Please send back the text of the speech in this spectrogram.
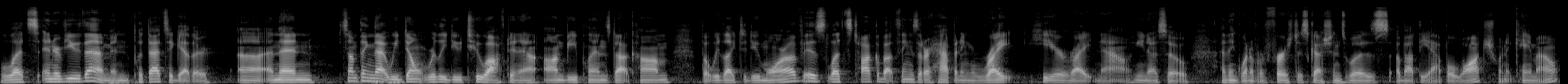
Let's interview them and put that together. Uh, and then something that we don't really do too often on- on bplans.com, but we'd like to do more of is let's talk about things that are happening right here, right now. You know, so I think one of our first discussions was about the Apple Watch when it came out.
